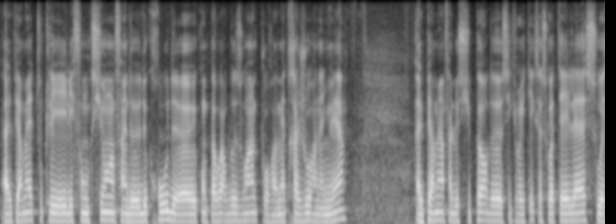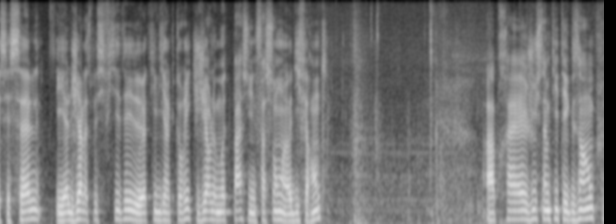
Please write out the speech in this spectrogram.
Elle permet toutes les, fonctions enfin, de, de CRUD qu'on peut avoir besoin pour mettre à jour un annuaire. Elle permet enfin, le support de sécurité, que ce soit TLS ou SSL, et elle gère la spécificité de l'Active Directory qui gère le mot de passe d'une façon différente. Après, juste un petit exemple,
